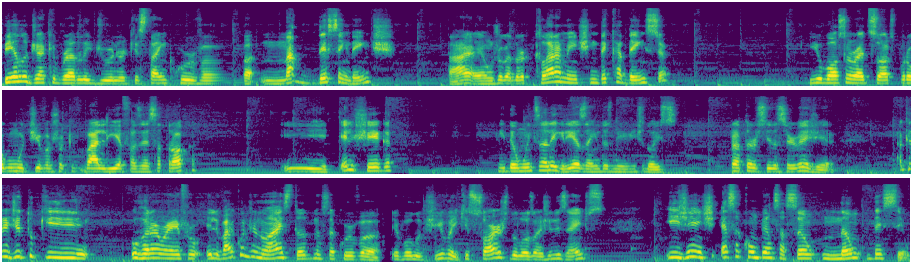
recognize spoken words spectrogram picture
pelo Jack Bradley Jr., que está em curva na descendente, tá? É um jogador claramente em decadência. E o Boston Red Sox, por algum motivo, achou que valia fazer essa troca. E ele chega e deu muitas alegrias aí em 2022 para a torcida cervejeira. Acredito que o Hunter Renfroe ele vai continuar estando nessa curva evolutiva e que sorte do Los Angeles Angels. E gente, essa compensação não desceu.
